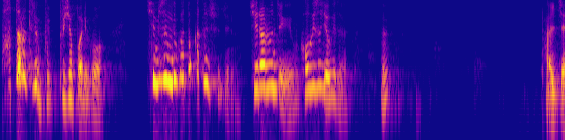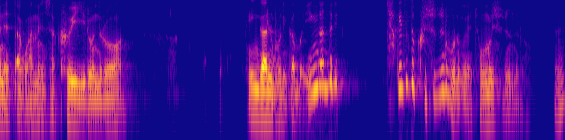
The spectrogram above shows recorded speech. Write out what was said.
다 떨어뜨려 부, 부셔버리고 심승들과 똑같은 수준 지랄론적이에요. 거기서 여기서 응? 발전했다고 하면서 그 이론으로 인간을 보니까 뭐 인간들이 자기들도 그 수준으로 보는 거예요. 동물 수준으로. 응?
